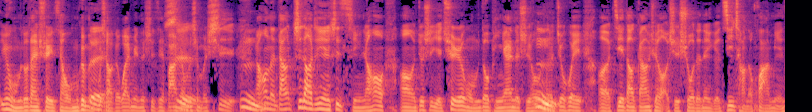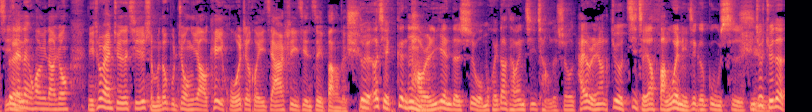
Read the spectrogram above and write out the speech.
因为我们都在睡觉，我们根本不晓得外面的世界发生了什么事。嗯，然后呢，当知道这件事情，然后呃，就是也确认我们都平安的时候呢，嗯就会呃接到刚刚薛老师说的那个机场的画面。其实，在那个画面当中，你突然觉得其实什么都不重要，可以活着回家是一件最棒的事。对，而且更讨人厌的是，我们回到台湾机场的时候，还有人要就有记者要访问你这个故事，你就觉得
